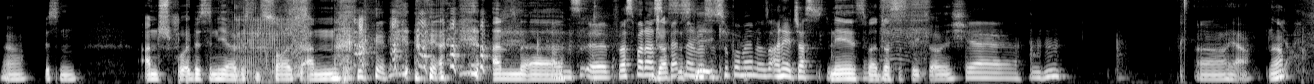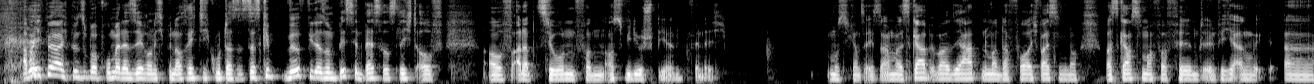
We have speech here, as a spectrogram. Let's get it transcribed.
Ja, bisschen Anspruch, bisschen hier, ein bisschen Salt an. an, äh, Und, äh, was war das? Justice Batman vs. Superman? Ah, nee, Justice League. Nee, es war Justice League, glaube ich. Ja, ja, ja. Mhm. Äh, ja, ne? ja. Aber ich bin, ich bin super froh mit der Serie und ich bin auch richtig gut, dass es das gibt, wirft wieder so ein bisschen besseres Licht auf, auf Adaptionen von, aus Videospielen, finde ich. Muss ich ganz ehrlich sagen, weil es gab immer, wir hatten immer davor, ich weiß nicht genau, was gab es mal verfilmt, irgendwelche, äh,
